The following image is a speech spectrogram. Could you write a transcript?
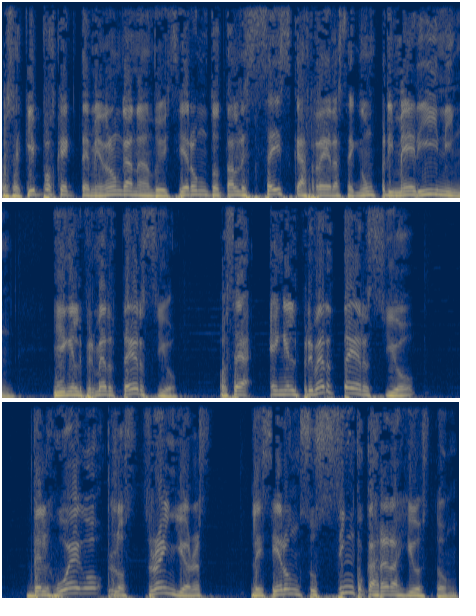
los equipos que terminaron ganando hicieron un total de seis carreras en un primer inning y en el primer tercio. O sea, en el primer tercio del juego, los Strangers le hicieron sus cinco carreras a Houston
